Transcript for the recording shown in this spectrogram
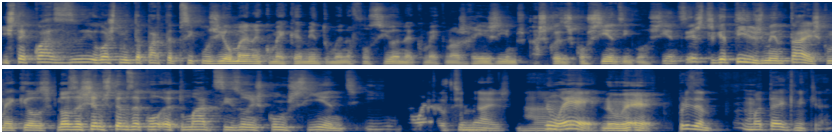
Isto é quase. Eu gosto muito da parte da psicologia humana, como é que a mente humana funciona, como é que nós reagimos às coisas conscientes e inconscientes. Estes gatilhos mentais, como é que eles. Nós achamos que estamos a, a tomar decisões conscientes e racionais. Não é, não é. Por exemplo, uma técnica,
